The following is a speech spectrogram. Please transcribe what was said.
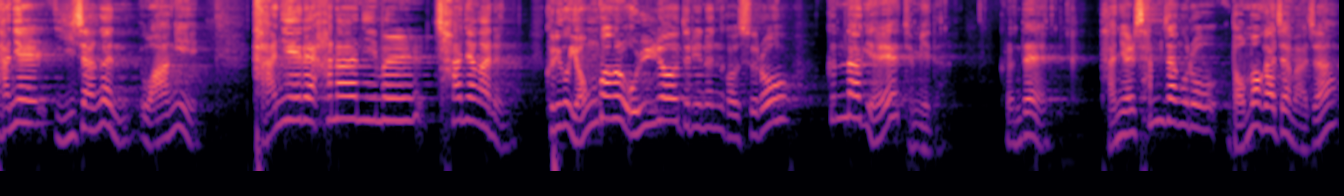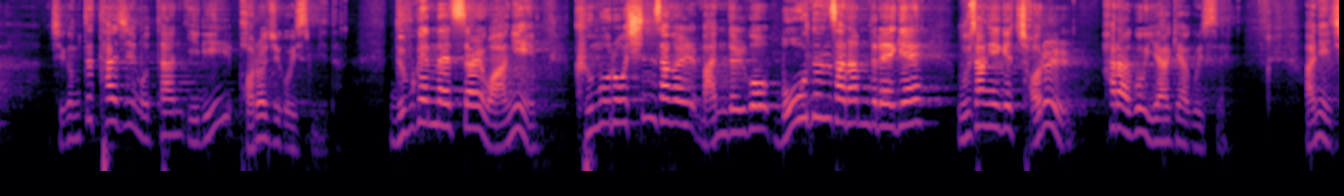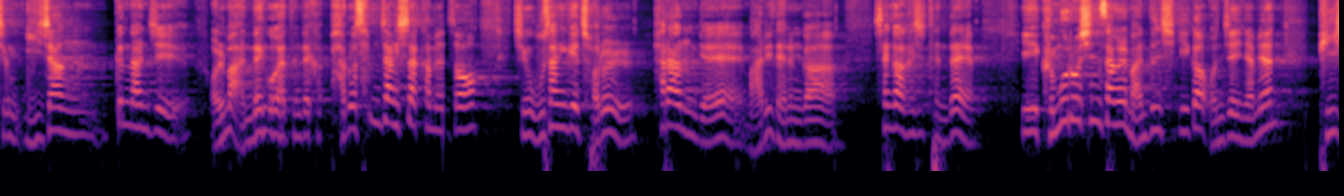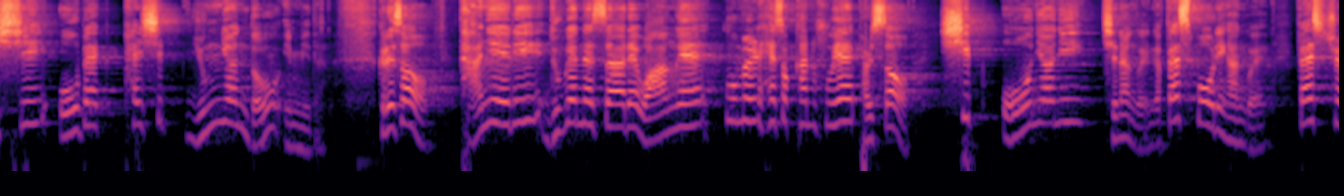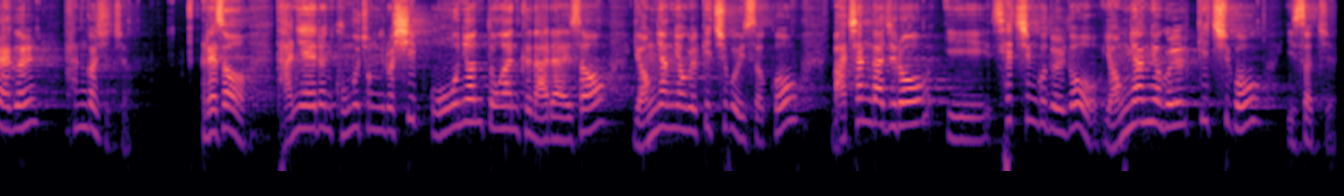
다니엘 2장은 왕이 다니엘의 하나님을 찬양하는 그리고 영광을 올려드리는 것으로 끝나게 됩니다. 그런데 다니엘 3장으로 넘어가자마자 지금 뜻하지 못한 일이 벌어지고 있습니다. 누부겟네살 왕이 금으로 신상을 만들고 모든 사람들에게 우상에게 절을 하라고 이야기하고 있어요. 아니, 지금 2장 끝난 지 얼마 안 된 것 같은데 바로 3장 시작하면서 지금 우상에게 절을 하라는 게 말이 되는가 생각하실 텐데 이 금으로 신상을 만든 시기가 언제냐면 BC 586년도입니다. 그래서 다니엘이 느부갓네살 왕의 꿈을 해석한 후에 벌써 15년이 지난 거예요. 그러니까 fast forwarding 한 거예요. fast track을 한 것이죠. 그래서 다니엘은 국무총리로 15년 동안 그 나라에서 영향력을 끼치고 있었고 마찬가지로 이 세 친구들도 영향력을 끼치고 있었죠.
